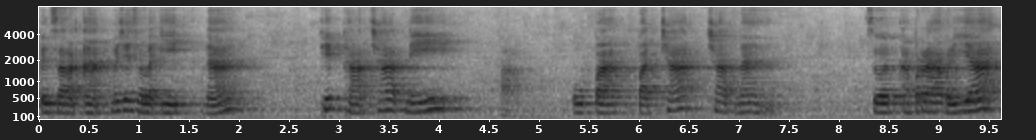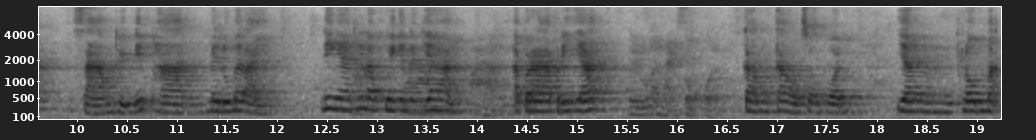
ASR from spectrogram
เป็นสระอะไม่ใช่สระอีนะ ทิฏฐะชาตินี้ครับอุปปัชชะชาติหน้า ส่วนอปราปริยะสามถึงนิพพานไม่รู้เมื่อไหร่ นี่ไงที่เราคุยกันเมื่อกี้ค่ะ อปราปริยะไม่รู้อันไหนส่งผลกรรมเก่าส่งผลอย่างพรหมอะ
